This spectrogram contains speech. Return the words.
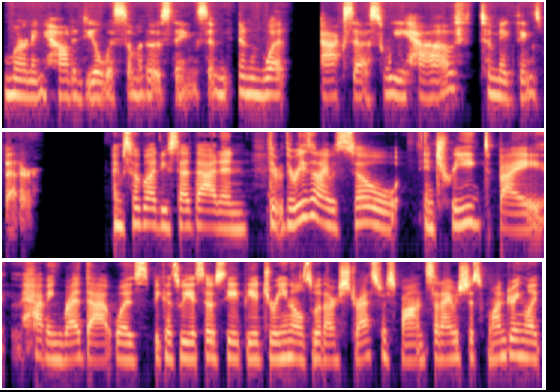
learning how to deal with some of those things and, and what access we have to make things better. I'm so glad you said that. And the, the reason I was so intrigued by having read that was because we associate the adrenals with our stress response. And I was just wondering, like,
